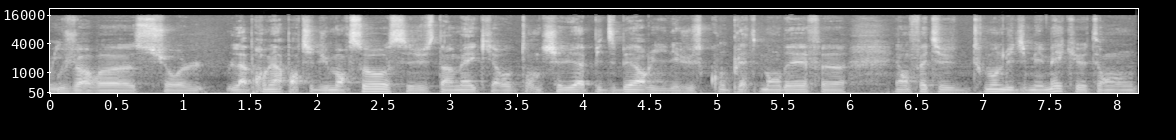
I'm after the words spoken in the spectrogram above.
Oui. Où genre euh, sur la première partie du morceau, c'est juste un mec qui retourne chez lui à Pittsburgh, il est juste complètement def. euh, et en fait tout le monde lui dit mais mec, t'es en-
